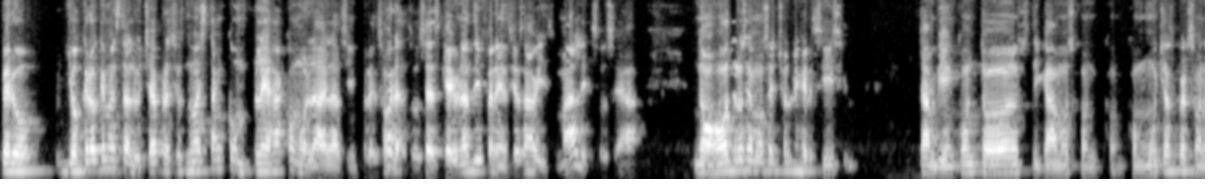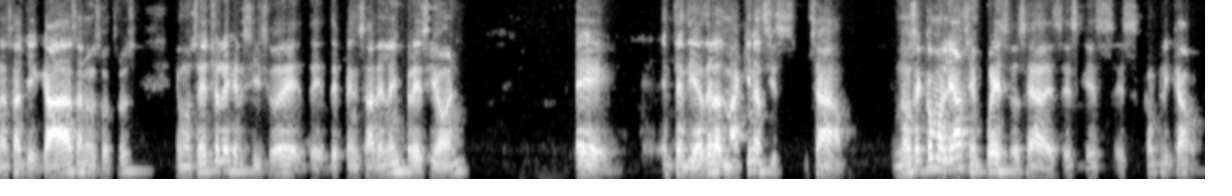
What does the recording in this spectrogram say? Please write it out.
pero yo creo que nuestra lucha de precios no es tan compleja como la de las impresoras. O sea, es que hay unas diferencias abismales. O sea, nosotros hemos hecho el ejercicio también con todos, digamos, con, con, muchas personas allegadas a nosotros, hemos hecho el ejercicio de, de, pensar en la impresión eh, entendidas de las máquinas, y o sea, no sé cómo le hacen, pues, o sea, es, es, es, complicado.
